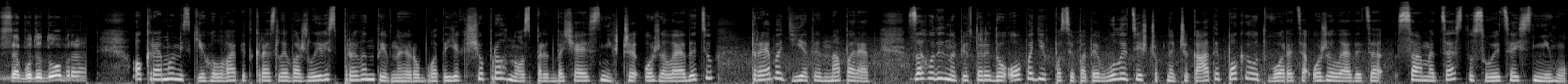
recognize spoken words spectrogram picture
все буде добре. Окремо міський голова підкреслив важливість превентивної роботи. Якщо прогноз передбачає сніг чи ожеледицю, треба діяти наперед. За годину-півтори до опадів посипати вулиці, щоб не чекати, поки утвориться ожеледиця. Саме це стосується й снігу.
